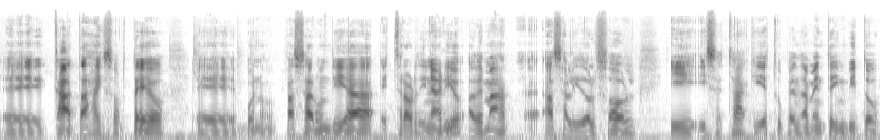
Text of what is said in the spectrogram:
eh, catas, hay sorteos. Eh, bueno, pasar un día extraordinario. Además, ha salido el sol y, se está aquí estupendamente. Invito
